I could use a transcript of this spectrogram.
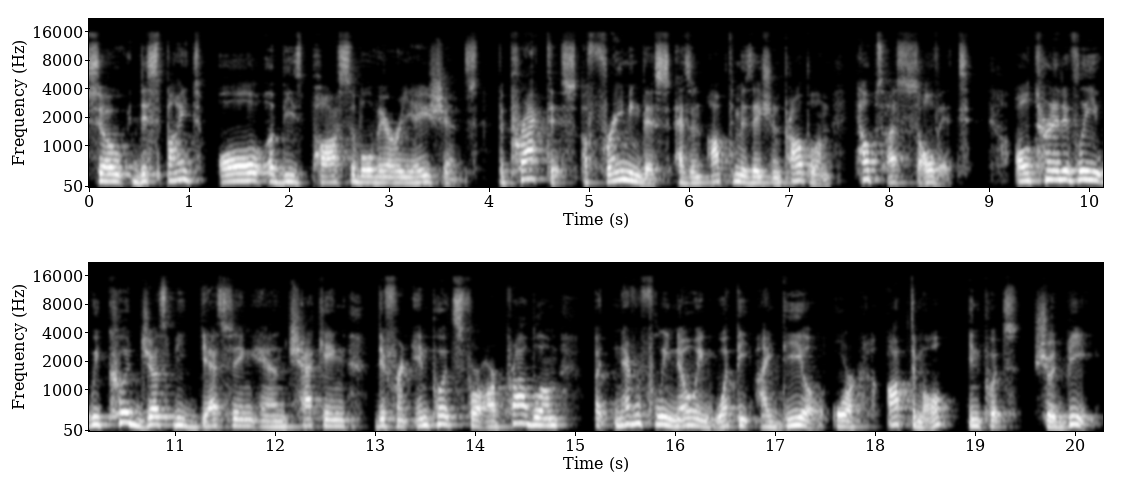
So despite all of these possible variations, the practice of framing this as an optimization problem helps us solve it. Alternatively, we could just be guessing and checking different inputs for our problem, but never fully knowing what the ideal or optimal inputs should be.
